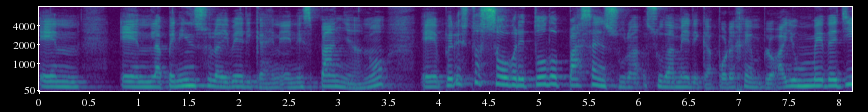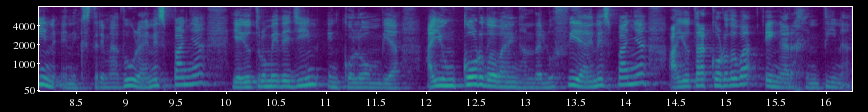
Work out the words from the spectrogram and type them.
en en la península ibérica, en, España, ¿no? Eh, pero esto sobre todo pasa en Sudamérica. Por ejemplo, hay un Medellín en Extremadura, en España, y hay otro Medellín en Colombia. Hay un Córdoba en Andalucía, en España, hay otra Córdoba en Argentina.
